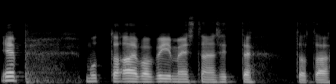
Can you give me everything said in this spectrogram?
Jep, mutta aivan viimeistään sitten tota,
